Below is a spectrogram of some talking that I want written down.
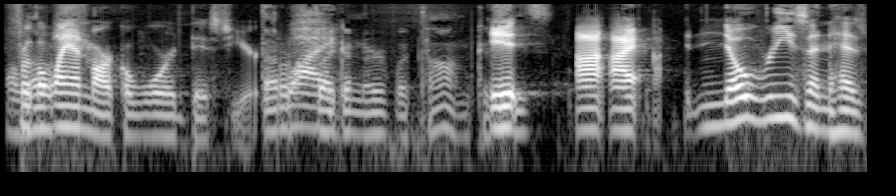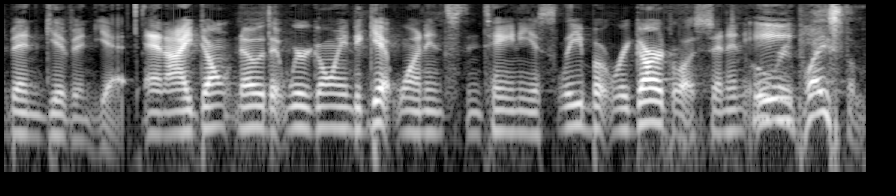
oh, for the Landmark Award this year. That'll Why? strike a nerve with Tom. 'cause It, he's- I, I, no reason has been given yet, and I don't know that we're going to get one instantaneously. But regardless, in an Who age replaced them?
